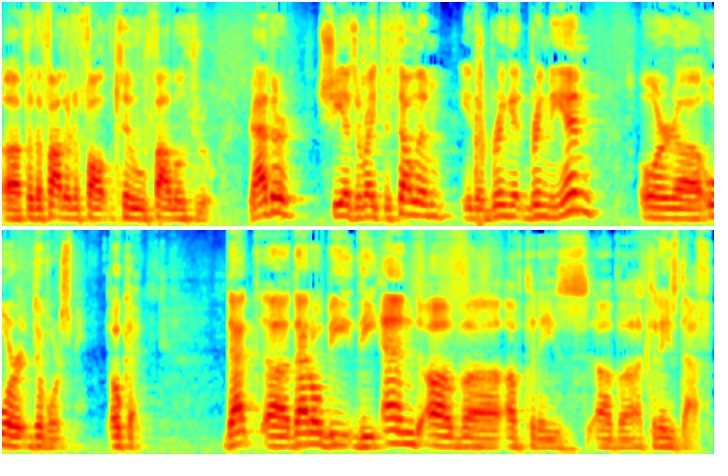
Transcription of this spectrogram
uh, for the father to fall, to follow through. Rather, she has a right to tell him either bring it bring me in or uh, or divorce me. Okay that uh, that'll be the end of uh, of today's of uh, today's daf.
